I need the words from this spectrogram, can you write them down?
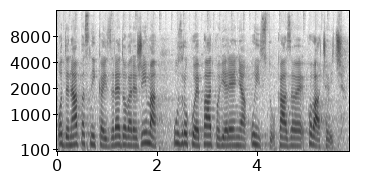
od napasnika iz redova režima uzrokuje pad povjerenja u istu, kazao je Kovačević.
